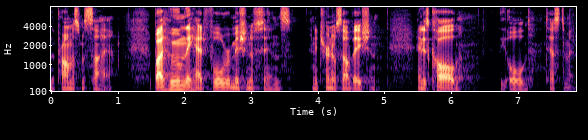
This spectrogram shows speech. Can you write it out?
the promised Messiah, by whom they had full remission of sins and eternal salvation, and is called the Old Testament.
